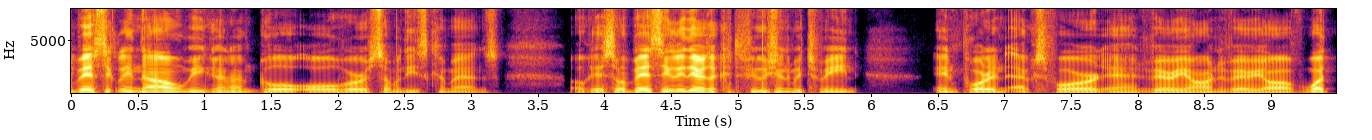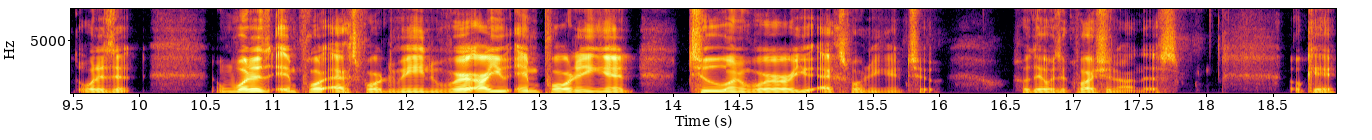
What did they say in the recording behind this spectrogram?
basically now we're gonna go over some of these commands. Okay, so basically there's a confusion between import and export and vary on vary off. What what is it? What does import export mean? Where are you importing it to and where are you exporting it to? So there was a question on this. Okay,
